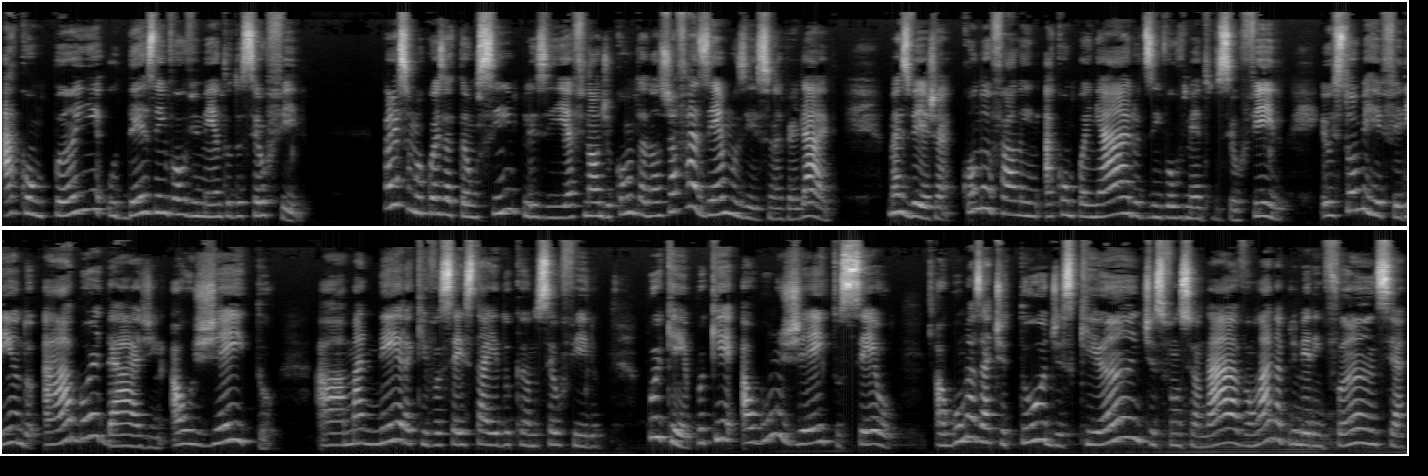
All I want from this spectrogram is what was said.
acompanhe o desenvolvimento do seu filho. Parece uma coisa tão simples e, afinal de contas, nós já fazemos isso, não é verdade? Mas veja, quando eu falo em acompanhar o desenvolvimento do seu filho, eu estou me referindo à abordagem, ao jeito, à maneira que você está educando seu filho. Por quê? Porque algum jeito seu, algumas atitudes que antes funcionavam lá na primeira infância,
